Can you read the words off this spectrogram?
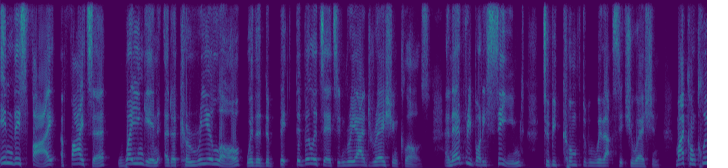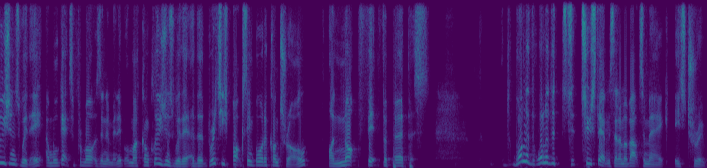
in this fight, a fighter weighing in at a career low with a debi- debilitating rehydration clause. And everybody seemed to be comfortable with that situation. My conclusions with it, and we'll get to promoters in a minute, but my conclusions with it are that British Boxing Board of Control are not fit for purpose one of the, one of the t- two statements that I'm about to make is true.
